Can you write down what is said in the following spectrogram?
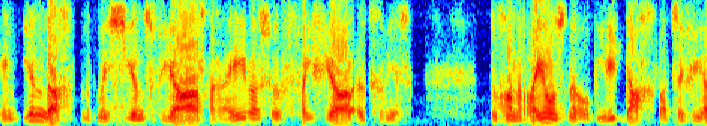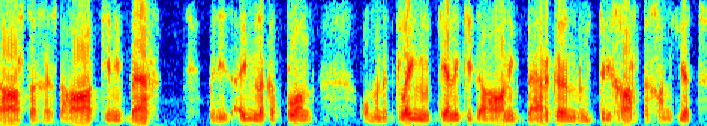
En eendag met my seun se verjaarsdag, hy was so 5 jaar oud gewees. Toe gaan ry ons nou op hierdie dag wat sy verjaarsdag is, daar teen die berg met die uiteindelike plan om in 'n klein hotelletjie daar in die berge in Louitrigard te gaan eet.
